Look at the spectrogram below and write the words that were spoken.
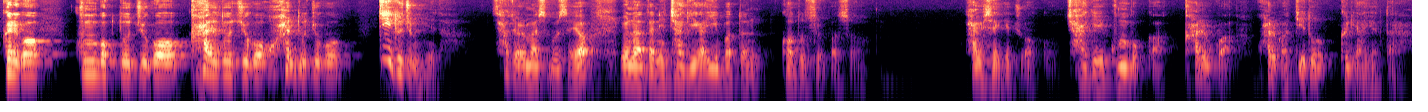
그리고 군복도 주고 칼도 주고 활도 주고 띠도 줍니다. 사절 말씀 보세요. 요나단이 자기가 입었던 겉옷을 벗어 다윗에게 주었고 자기의 군복과 칼과 활과 띠도 그리하였더라.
